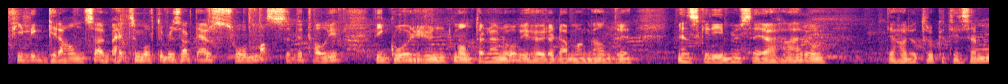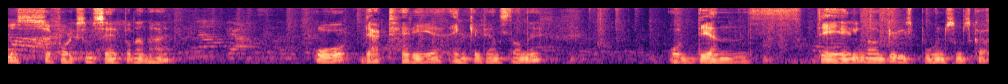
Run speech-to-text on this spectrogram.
filigransarbeid, som ofte blir sagt. Det er jo så masse detaljer. Vi går rundt monteren her nå. Vi hører er mange andre mennesker i museet her. Og det har jo trukket til seg masse folk som ser på den her. Og det er tre enkeltgjenstander. Og den delen av gullsporen som skal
